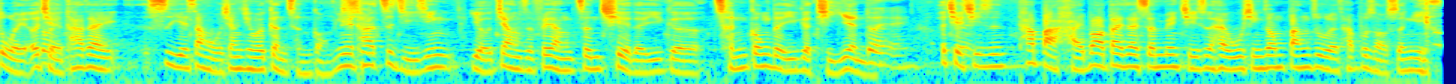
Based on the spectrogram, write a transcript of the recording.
对，而且他在事业上，我相信会更成功，因为他自己已经有这样子非常真切的一个成功的一个体验了。，对，而且其实他把海报带在身边，其实还无形中帮助了他不少生意。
